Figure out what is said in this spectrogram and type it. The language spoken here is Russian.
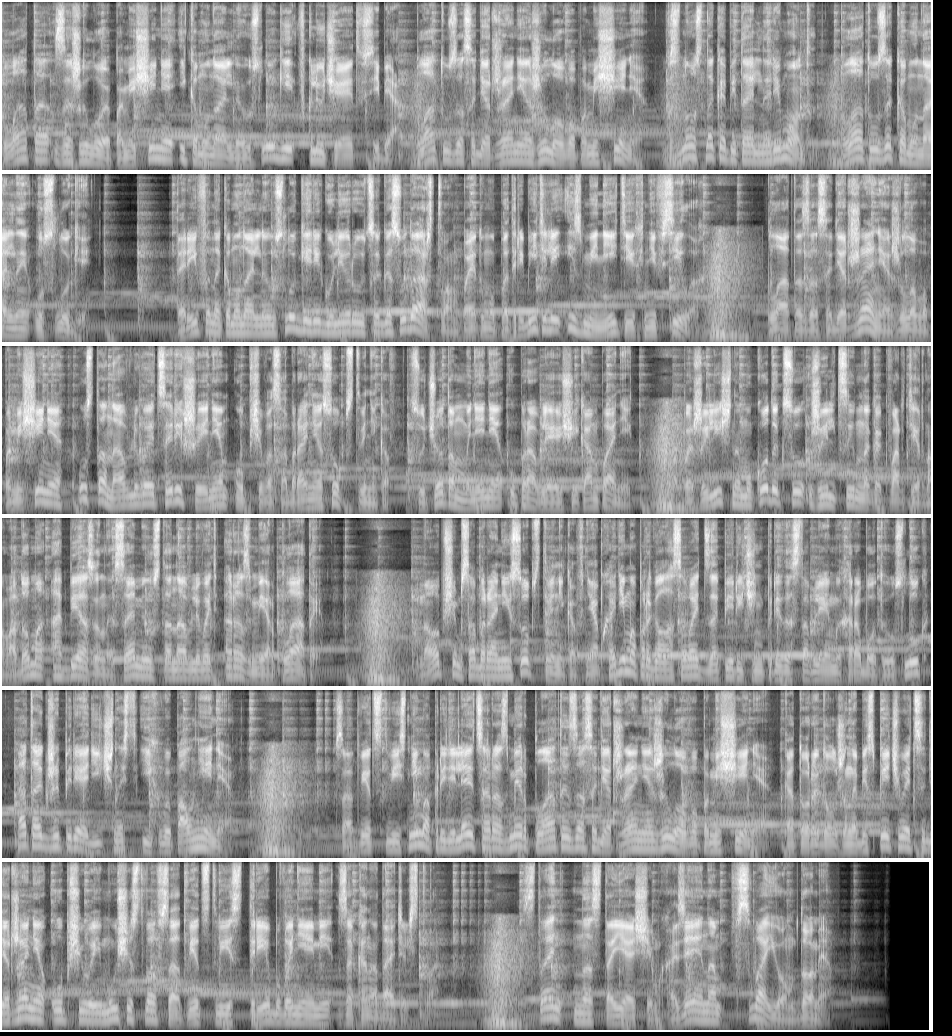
Плата за жилое помещение и коммунальные услуги включает в себя плату за содержание жилого помещения, взнос на капитальный ремонт, плату за коммунальные услуги. Тарифы на коммунальные услуги регулируются государством, поэтому потребители изменить их не в силах. Плата за содержание жилого помещения устанавливается решением общего собрания собственников с учетом мнения управляющей компании. По жилищному кодексу жильцы многоквартирного дома обязаны сами устанавливать размер платы. На общем собрании собственников необходимо проголосовать за перечень предоставляемых работ и услуг, а также периодичность их выполнения. В соответствии с ним определяется размер платы за содержание жилого помещения, который должен обеспечивать содержание общего имущества в соответствии с требованиями законодательства. Стань настоящим хозяином в своем доме.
